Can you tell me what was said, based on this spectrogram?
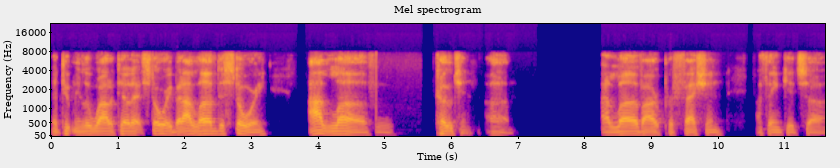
it took me a little while to tell that story, but I love the story. I love coaching. Um, I love our profession. I think it's uh,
